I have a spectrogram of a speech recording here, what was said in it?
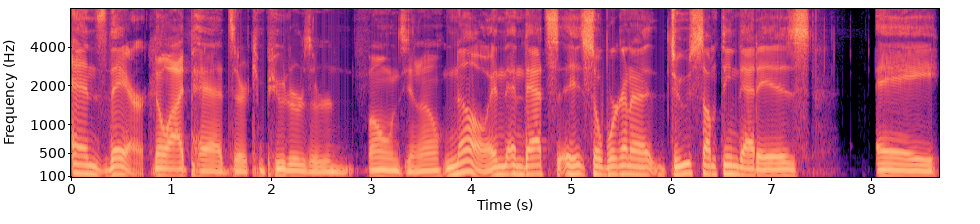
ends there No iPads or computers or phones. You know. no, and and that's so we're gonna do something that is a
